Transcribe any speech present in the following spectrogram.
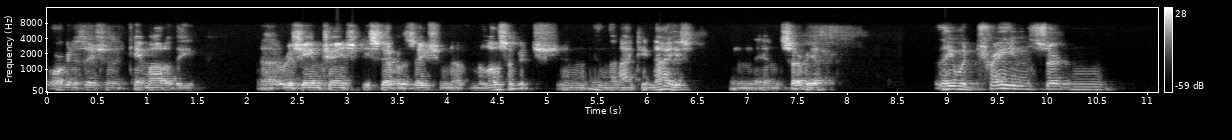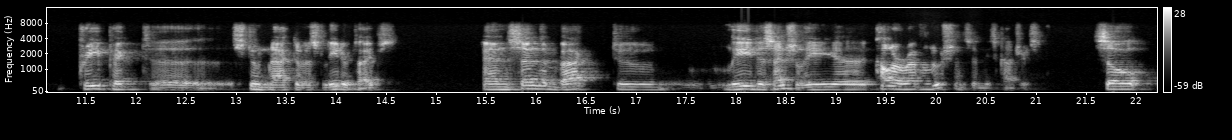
organization that came out of the uh, regime change destabilization of Milosevic in, in the 1990s in, in Serbia, they would train certain pre picked uh, student activist leader types and send them back to lead essentially uh, color revolutions in these countries. So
